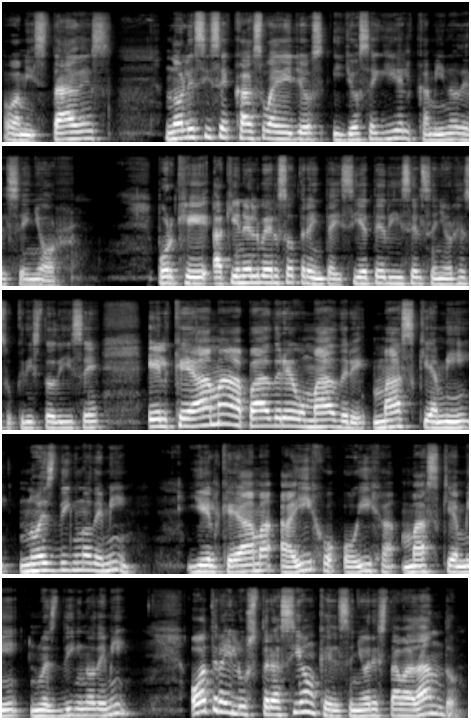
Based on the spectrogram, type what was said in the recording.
o amistades, no les hice caso a ellos y yo seguí el camino del Señor. Porque aquí en el verso 37 dice el Señor Jesucristo dice, el que ama a padre o madre más que a mí no es digno de mí, y el que ama a hijo o hija más que a mí no es digno de mí. Otra ilustración que el Señor estaba dando,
